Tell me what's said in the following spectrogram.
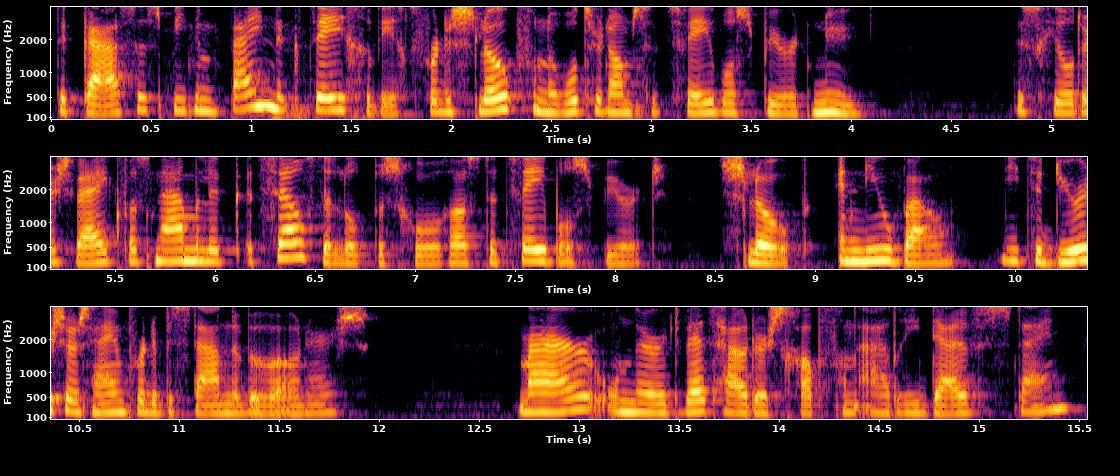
De casus biedt een pijnlijk tegenwicht voor de sloop van de Rotterdamse Tweebosbuurt nu. De Schilderswijk was namelijk hetzelfde lot beschoren als de Tweebosbuurt, sloop en nieuwbouw, die te duur zou zijn voor de bestaande bewoners. Maar onder het wethouderschap van Adrie Duivenstein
